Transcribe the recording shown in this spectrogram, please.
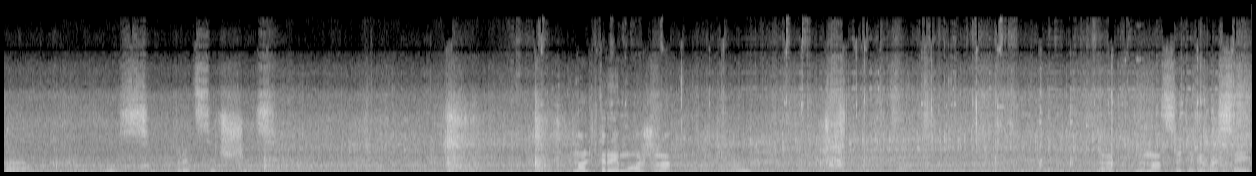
Так, 8.36. 0,3 можна. Так, 12 гривосей.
